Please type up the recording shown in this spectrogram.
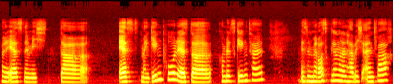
weil er ist nämlich da, er ist mein Gegenpol, er ist da komplett das Gegenteil. Er ist mit mir mhm. rausgegangen und dann habe ich einfach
